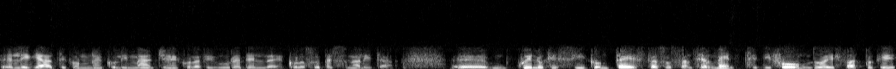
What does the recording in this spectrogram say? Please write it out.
eh, legate con, con l'immagine e con la figura del, con la sua personalità. Eh, quello che si contesta sostanzialmente di fondo è il fatto che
